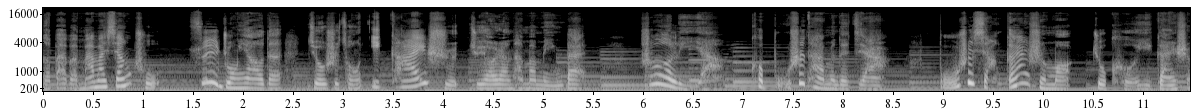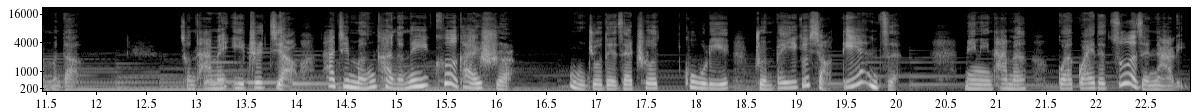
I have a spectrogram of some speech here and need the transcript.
和爸爸妈妈相处。最重要的就是从一开始就要让他们明白，这里呀可不是他们的家，不是想干什么就可以干什么的。从他们一只脚踏进门槛的那一刻开始，你就得在车库里准备一个小垫子，命令他们乖乖地坐在那里，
